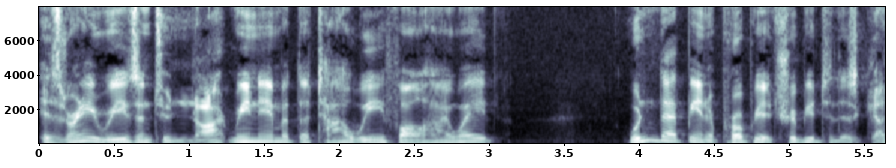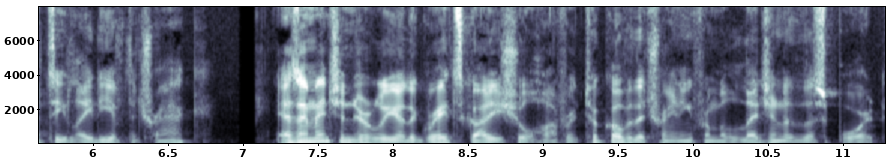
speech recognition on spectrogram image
is there any reason to not rename it the Ta Wee Fall High Weight? Wouldn't that be an appropriate tribute to this gutsy lady of the track? As I mentioned earlier, the great Scotty Schulhofer took over the training from a legend of the sport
